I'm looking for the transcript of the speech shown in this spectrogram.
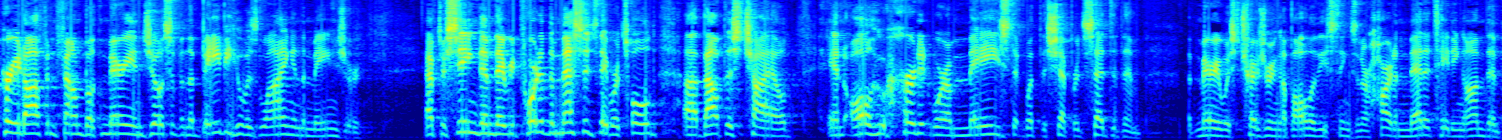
hurried off and found both Mary and Joseph and the baby who was lying in the manger. After seeing them, they reported the message they were told uh, about this child, and all who heard it were amazed at what the shepherds said to them. But Mary was treasuring up all of these things in her heart and meditating on them.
